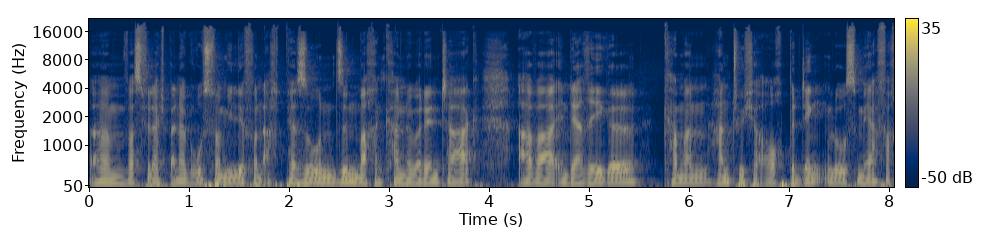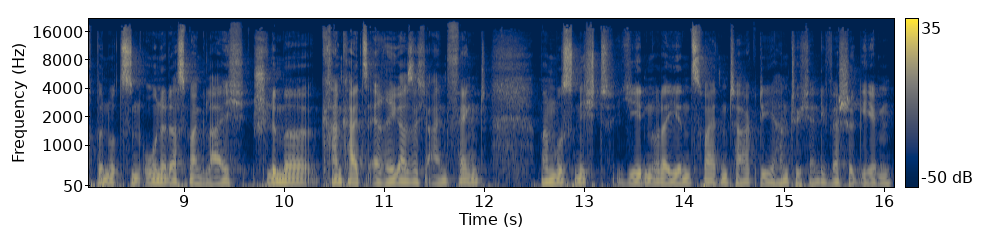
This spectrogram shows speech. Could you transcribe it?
Ähm, was vielleicht bei einer Großfamilie von acht Personen Sinn machen kann über den Tag. Aber in der Regel kann man Handtücher auch bedenkenlos mehrfach benutzen, ohne dass man gleich schlimme Krankheitserreger sich einfängt man muss nicht jeden oder jeden zweiten Tag die Handtücher in die Wäsche geben.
